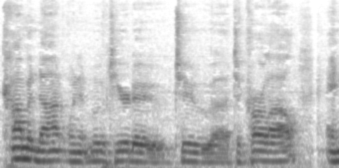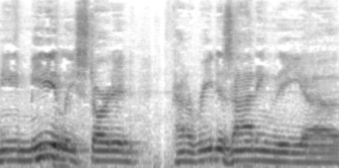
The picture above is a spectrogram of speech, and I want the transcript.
commandant when it moved here to to uh, to Carlisle, and he immediately started kind of redesigning the uh,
